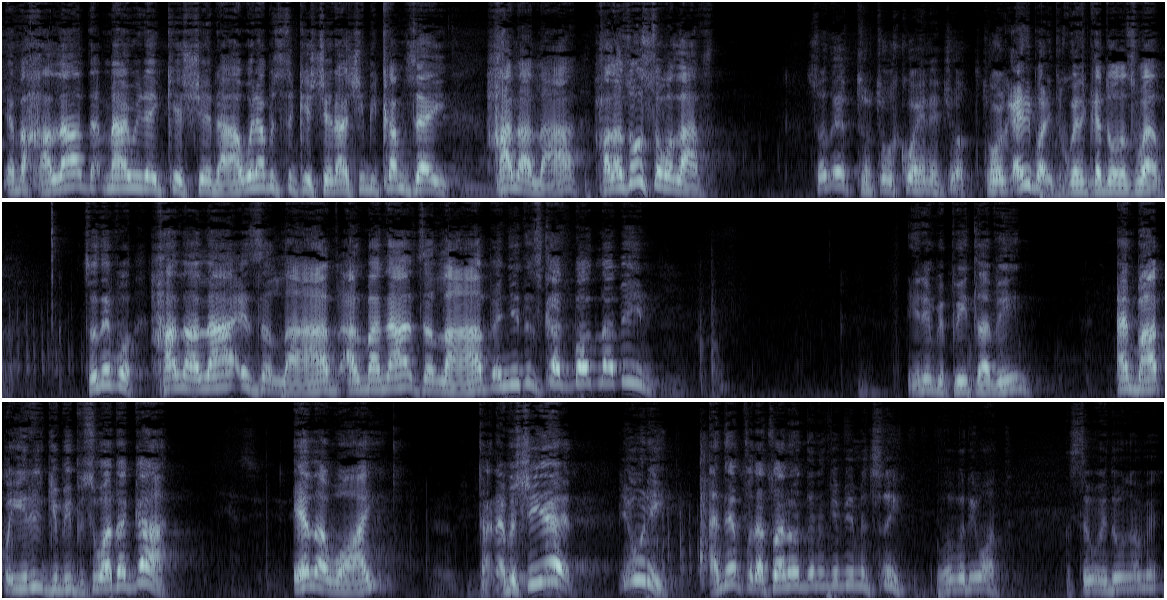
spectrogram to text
You have a halal that married a keshera. What happens to keshera? She becomes a halala. Halal's also a lav. So they to, to a kohen hedyot, to anybody, to kohen gadol as well. So therefore, halala is a lav, almana is a lav, and you discuss both lavim. You didn't repeat lavin, and but but you didn't give me psuah dagah. Ela why? Tana v'shiyed. Beauty, and therefore that's why I don't didn't give you mitzri. What, do you want? That's what we're doing over here.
